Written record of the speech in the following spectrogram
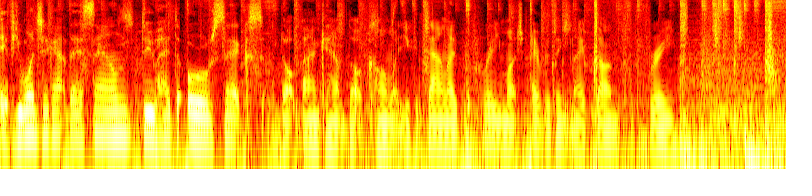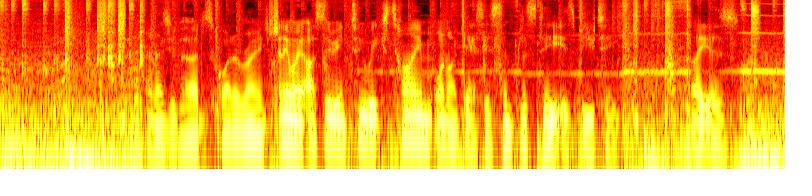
If you want to check out their sounds, do head to oralsex.bandcamp.com. You can download pretty much everything they've done for free. And as you've heard, it's quite a range. Anyway, I'll see you in two weeks' time when I guess his simplicity is beauty. Laters.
